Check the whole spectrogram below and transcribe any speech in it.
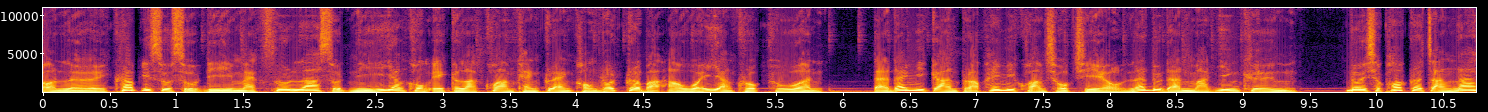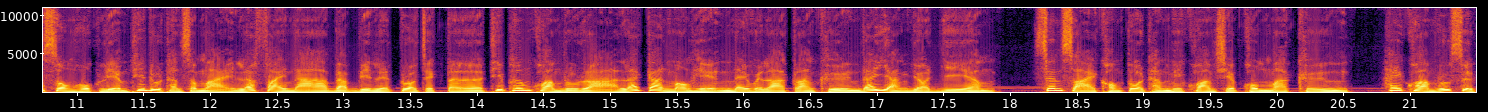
ก่อนเลยครับ Isuzu D-Max รุ่นล่าสุดนี้ยังคงเอกลักษณ์ความแข็งแกร่งของรถกระบะเอาไว้อย่างครบถ้วน แต่ได้มีการปรับให้มีความโฉบเฉี่ยวและดุดันมากยิ่งขึ้น โดยเฉพาะกระจังหน้าทรงหกเหลี่ยมที่ดูทันสมัยและไฟหน้าแบบบีเลตโปรเจคเตอร์ที่เพิ่มความหรูหราและการมองเห็นในเวลากลางคืนได้อย่างยอดเยี่ยม เส้นสายของตัวถังมีความเฉียบคมมากขึ้น ให้ความรู้สึก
